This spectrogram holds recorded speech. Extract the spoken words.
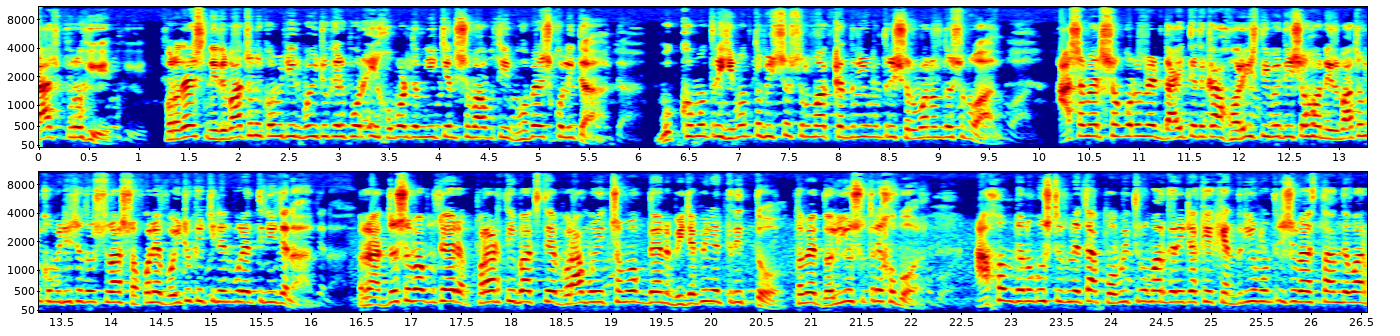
রাজ পুরোহিত প্রদেশ নির্বাচনী কমিটির বৈঠকের পর এই খবর জানিয়েছেন সভাপতি ভবেশ কলিতা। মুখ্যমন্ত্রী হিমন্ত বিশ্ব শর্মা, কেন্দ্রীয় মন্ত্রী সর্বানন্দ সোনোয়াল। আসামের সংগঠনের দায়িত্বে থাকা হরিশ দ্বিবেদী সহ নির্বাচন কমিটির সদস্যরা সকলে বৈঠকে ছিলেন বলে তিনি জানান। রাজ্যসভা ভোটের প্রার্থী বাঁচতে বরাবরই চমক দেন বিজেপি নেতৃত্ব। তবে দলীয় সূত্রে খবর, আহম জনগোষ্ঠীর নেতা পবিত্র মার্গারিটাকে কেন্দ্রীয় মন্ত্রিসভায় স্থান দেওয়ার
